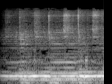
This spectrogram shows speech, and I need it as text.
Thank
